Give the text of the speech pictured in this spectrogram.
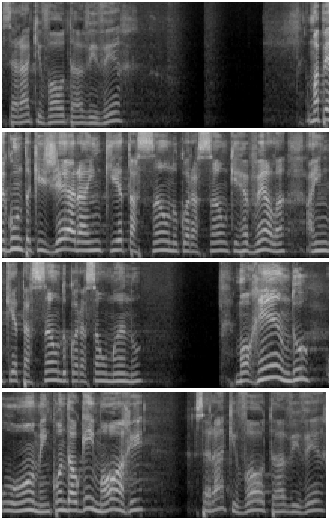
será que volta a viver? Uma pergunta que gera inquietação no coração, que revela a inquietação do coração humano. Morrendo o homem, quando alguém morre, será que volta a viver?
